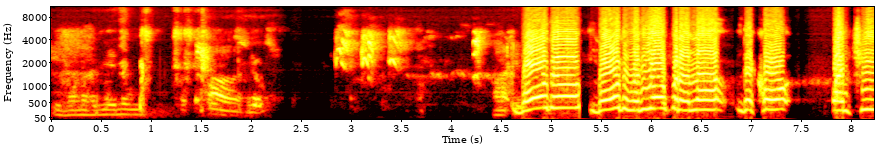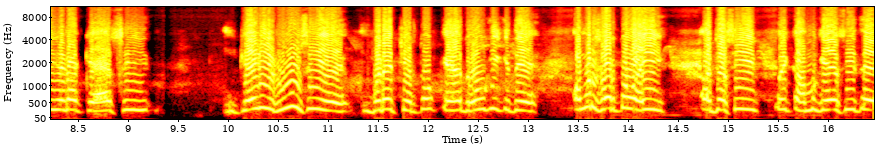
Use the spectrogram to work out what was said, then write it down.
ਇਹ ਹੁਣ ਹਜੇ ਇਹਨੂੰ ਹਾਂ। ਹਾਂ ਇਹ- ਬਹੁਤ ਬਹੁਤ ਵਧੀਆ ਉਪਰਾਲਾ। ਦੇਖੋ ਪੰਛੀ ਜਿਹੜਾ ਕੈਦ ਸੀ ਜਿਹੜੀ ਰੂਹ ਸੀ ਇਹ ਬੜੇ ਚਿਰ ਤੋਂ ਕੈਦ ਹੋਊਗੀ ਕਿਤੇ, ਅੰਮ੍ਰਿਤਸਰ ਤੋਂ ਆਈ, ਅੱਜ ਅਸੀਂ ਕੋਈ ਕੰਮ ਗਏ ਸੀ ਤੇ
